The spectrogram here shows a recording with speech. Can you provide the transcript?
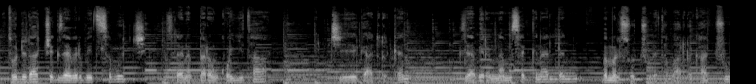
የተወደዳችሁ የእግዚአብሔር ቤተሰቦች ስለነበረን ቆይታ እጅግ አድርገን እግዚአብሔር እናመሰግናለን በመልሶቹ ለተባረካችሁ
